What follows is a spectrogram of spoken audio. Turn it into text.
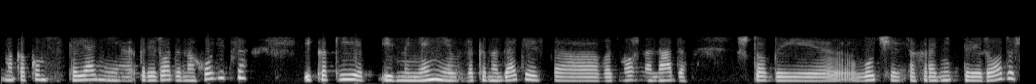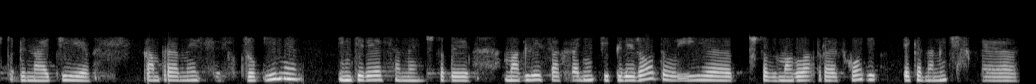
на каком состоянии природа находится и какие изменения в законодательстве, возможно, надо чтобы лучше сохранить природу, чтобы найти компромиссы с другими интересами, чтобы могли сохранить и природу, и э, чтобы могло происходить экономическое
